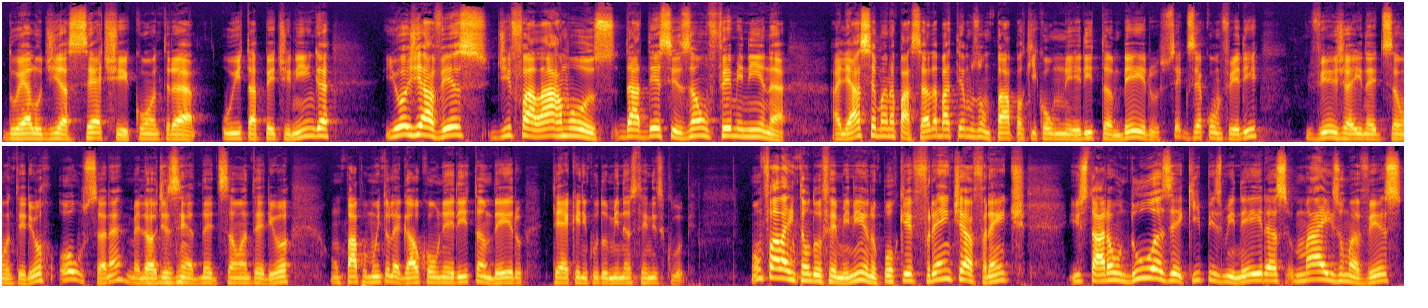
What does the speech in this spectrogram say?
duelo dia 7 contra o Itapetininga. E hoje é a vez de falarmos da decisão feminina. Aliás, semana passada batemos um papo aqui com o Neri Tambeiro. Se você quiser conferir, veja aí na edição anterior, ouça, né? Melhor dizendo, na edição anterior, um papo muito legal com o Neri Tambeiro, técnico do Minas Tênis Clube. Vamos falar então do feminino, porque frente a frente estarão duas equipes mineiras mais uma vez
